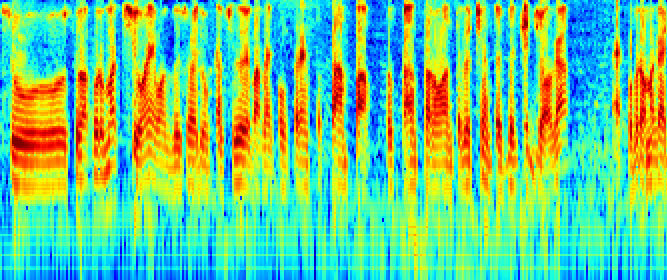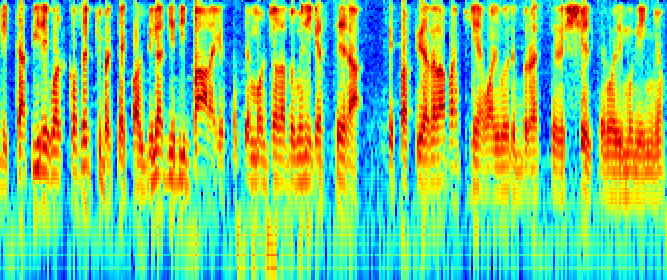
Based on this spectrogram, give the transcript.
su, sulla formazione, quando di solito un calciatore parla in conferenza stampa l'80-90% è perché gioca, ecco però magari capire qualcosa in più perché ecco, al di là di Dybala che sappiamo già da domenica sera che partirà dalla panchina quali potrebbero essere scelte poi di Mourinho.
